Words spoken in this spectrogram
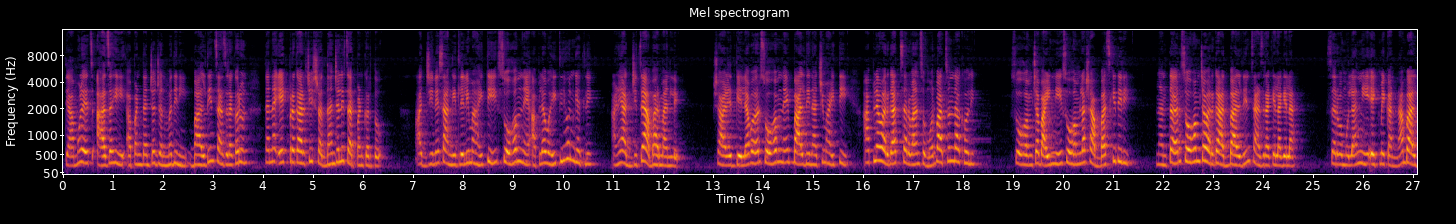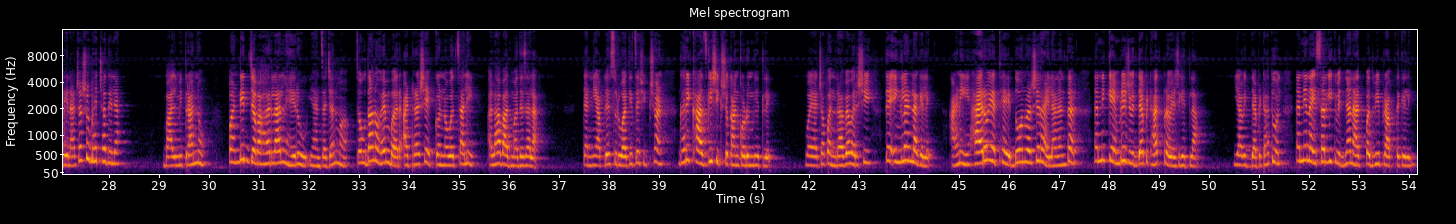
त्यामुळेच आजही आपण त्यांच्या जन्मदिनी बालदिन साजरा करून त्यांना एक प्रकारची श्रद्धांजलीच अर्पण करतो. आजीने सांगितलेली माहिती सोहमने आपल्या वहीत लिहून घेतली आणि आजीचे आभार मानले. शाळेत गेल्यावर सोहमने बालदिनाची माहिती आपल्या वर्गात सर्वांसमोर वाचून दाखवली. सोहमच्या बाईंनी सोहमला शाब्बासकी दिली. नंतर सोहमच्या वर्गात बालदिन साजरा केला गेला. सर्व मुलांनी एकमेकांना बालदिनाच्या शुभेच्छा दिल्या. बालमित्रांनो पंडित जवाहरलाल नेहरू यांचा जन्म चौदा नोव्हेंबर अठराशे एकोणनव्वद साली अलाहाबादमध्ये झाला. त्यांनी आपले सुरुवातीचे शिक्षण घरी खाजगी शिक्षकांकडून घेतले. वयाच्या पंधराव्या वर्षी ते इंग्लंडला गेले. आणि हॅरो येथे दोन वर्षे राहिल्यानंतर त्यांनी केम्ब्रिज विद्यापीठात प्रवेश घेतला. या विद्यापीठातून त्यांनी नैसर्गिक विज्ञानात पदवी प्राप्त केली.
